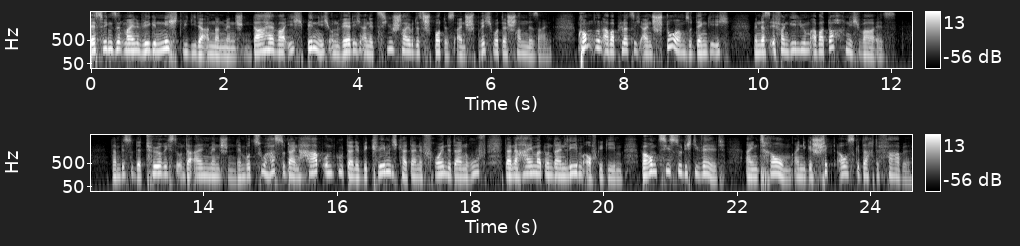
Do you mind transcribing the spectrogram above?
Deswegen sind meine Wege nicht wie die der anderen Menschen. Daher war ich, bin ich und werde ich eine Zielscheibe des Spottes, ein Sprichwort der Schande sein. Kommt nun aber plötzlich ein Sturm, so denke ich, wenn das Evangelium aber doch nicht wahr ist, dann bist du der törichtste unter allen Menschen. Denn wozu hast du dein Hab und Gut, deine Bequemlichkeit, deine Freunde, deinen Ruf, deine Heimat und dein Leben aufgegeben? Warum ziehst du dich die Welt? Ein Traum, eine geschickt ausgedachte Fabel.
